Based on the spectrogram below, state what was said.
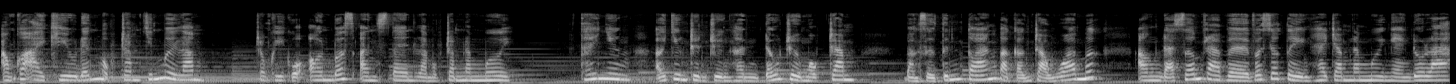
ông có IQ đến 195, trong khi của Albert Einstein là 150. Thế nhưng, ở chương trình truyền hình Đấu trường 100, bằng sự tính toán và cẩn trọng quá mức, ông đã sớm ra về với số tiền 250.000 đô la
